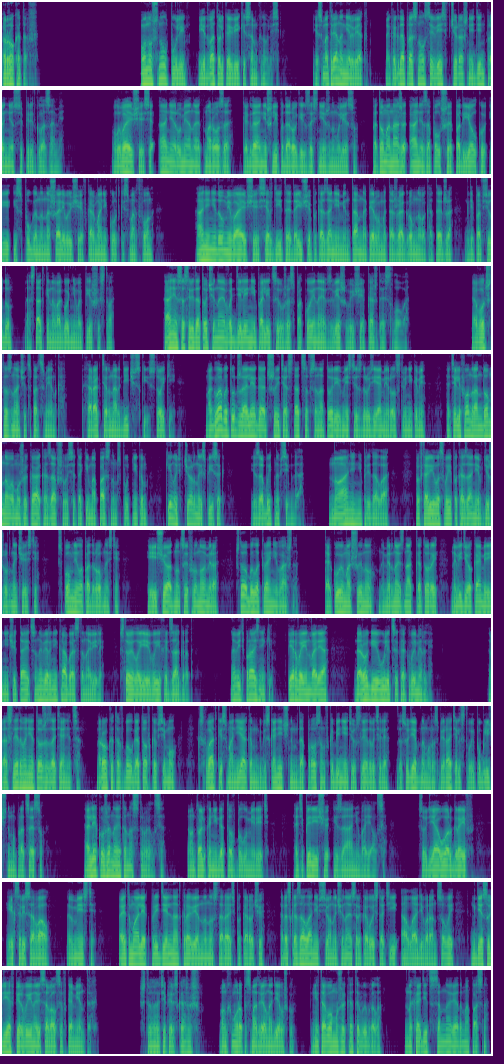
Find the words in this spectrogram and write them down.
Рокотов. Он уснул пулей, едва только веки сомкнулись. Несмотря на нервяк, а когда проснулся, весь вчерашний день пронесся перед глазами. Улыбающаяся Аня, румяная от мороза, когда они шли по дороге к заснеженному лесу, потом она же Аня, заползшая под елку и испуганно нашаривающая в кармане куртки смартфон, Аня, недоумевающая, сердитая, дающая показания ментам на первом этаже огромного коттеджа, где повсюду остатки новогоднего пиршества. Аня, сосредоточенная в отделении полиции, уже спокойная, взвешивающая каждое слово. А вот что значит спортсменка. Характер нордический, стойкий. Могла бы тут же Олега отшить, остаться в санатории вместе с друзьями и родственниками, а телефон рандомного мужика, оказавшегося таким опасным спутником, кинуть в черный список и забыть навсегда. Но Аня не предала. Повторила свои показания в дежурной части — вспомнила подробности. И еще одну цифру номера, что было крайне важно. Такую машину, номерной знак которой на видеокамере не читается, наверняка бы остановили. Стоило ей выехать за город. Но ведь праздники, 1 января, дороги и улицы как вымерли. Расследование тоже затянется. Рокотов был готов ко всему. К схватке с маньяком, к бесконечным допросам в кабинете у следователя, досудебному разбирательству и публичному процессу. Олег уже на это настроился. Он только не готов был умереть, а теперь еще и за Аню боялся. Судья Уоргрейв их срисовал вместе, поэтому Олег предельно откровенно, но стараясь покороче, рассказал Ане все, начиная с роковой статьи о Ладе Воронцовой, где судья впервые нарисовался в комментах. «Что теперь скажешь?» Он хмуро посмотрел на девушку. «Не того мужика ты выбрала. Находиться со мной рядом опасно.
